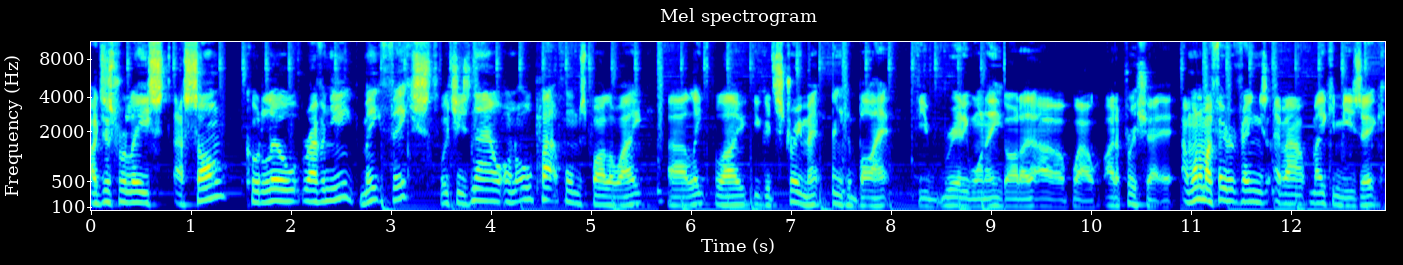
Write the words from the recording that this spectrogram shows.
I just released a song called Lil Revenue Meat Feast, which is now on all platforms, by the way. Uh, link below. You could stream it and you can buy it if you really want to. God, I, uh, well, I'd appreciate it. And one of my favorite things about making music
